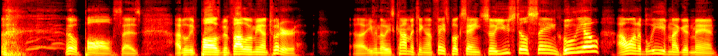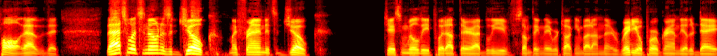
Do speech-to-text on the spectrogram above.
doing. oh, Paul says, I believe Paul has been following me on Twitter uh, even though he's commenting on Facebook saying, "So you still saying Julio?" I want to believe my good man Paul. That that that's what's known as a joke, my friend. It's a joke. Jason Wilde put out there, I believe, something they were talking about on their radio program the other day,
